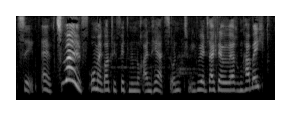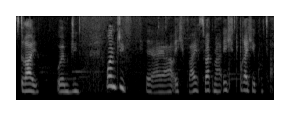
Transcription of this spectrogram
zehn, elf, zwölf. Oh mein Gott, wie fehlt nur noch ein Herz? Und wie viel Zeit der Bewährung habe ich? Drei. OMG. OMG. Ja, ja, ich weiß. Warte mal, ich breche kurz ab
